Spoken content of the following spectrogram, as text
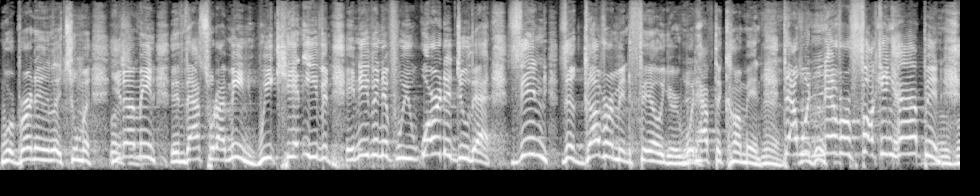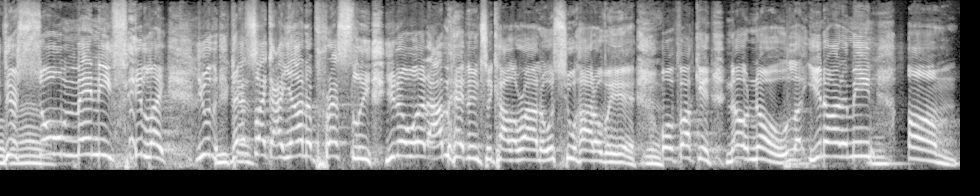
we're burning like too much? You know what I mean? And that's what I mean. We can't even. And even if we were to do that, then the government failure would have to come in. That would never fucking happen. There's so many things like you. That's like Ayanna Pressley. You know what? I'm heading to Colorado. It's too hot over here. Or fucking no, no. Like you know what I mean? Mm-hmm. Um.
